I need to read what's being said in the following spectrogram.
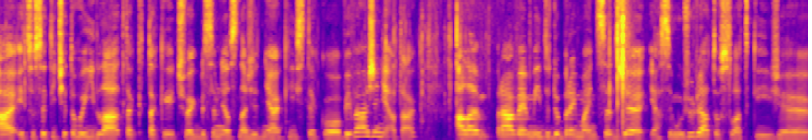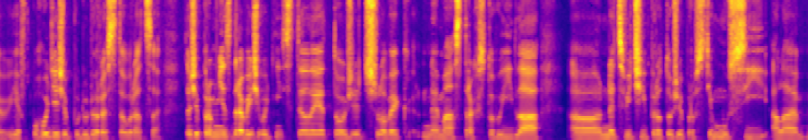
A i co se týče toho jídla, tak taky člověk by se měl snažit nějak jíst jako vyváženě a tak, ale právě mít dobrý mindset, že já si můžu dát to sladký, že je v pohodě, že půjdu do restaurace. Takže pro mě zdravý životní styl je to, že člověk nemá strach z toho jídla, uh, necvičí, protože prostě musí, ale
